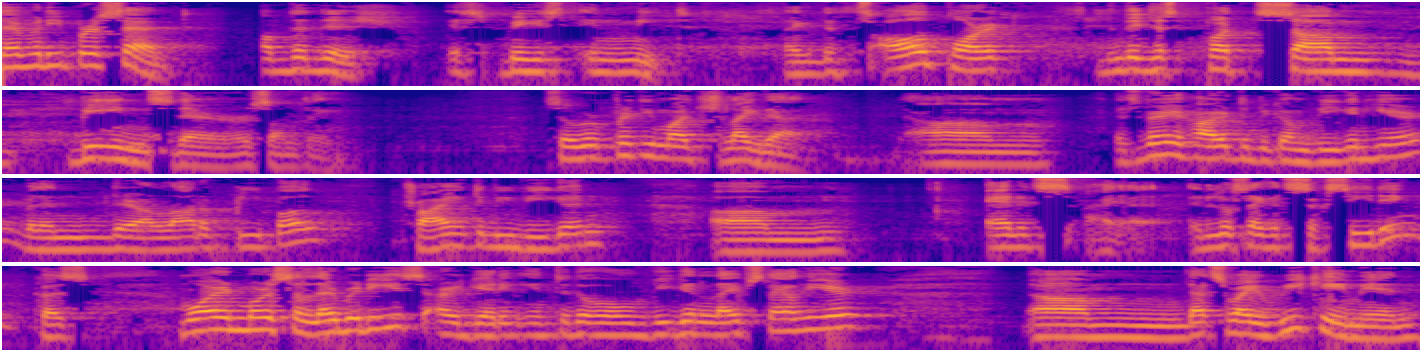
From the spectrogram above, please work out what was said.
70% of the dish is based in meat. Like it's all pork, then they just put some beans there or something. So we're pretty much like that. Um, it's very hard to become vegan here, but then there are a lot of people trying to be vegan. Um, and it's I, it looks like it's succeeding because more and more celebrities are getting into the whole vegan lifestyle here. Um, that's why we came in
